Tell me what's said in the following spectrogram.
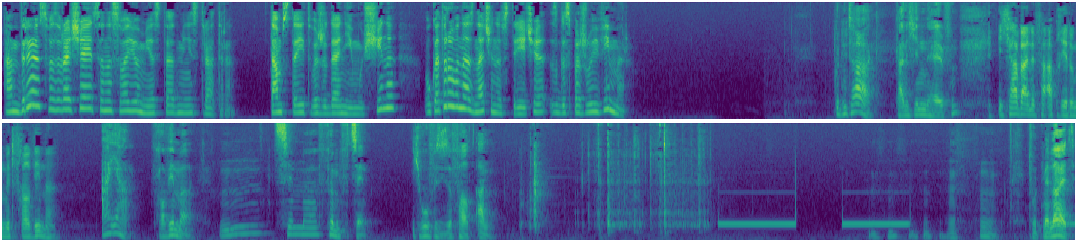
Андреас возвращается на свое место администратора. Там стоит в ожидании мужчина, у которого назначена встреча с госпожой Виммер. Guten Tag. Kann ich Ihnen helfen? Ich habe eine Verabredung mit Frau Wimmer. Ah ja, Frau Wimmer. Hm, Zimmer 15. Ich rufe Sie sofort an. Tut mir leid.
